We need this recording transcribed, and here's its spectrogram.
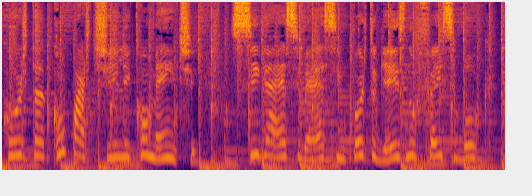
Curta, compartilhe, comente. Siga a SBS em português no Facebook.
